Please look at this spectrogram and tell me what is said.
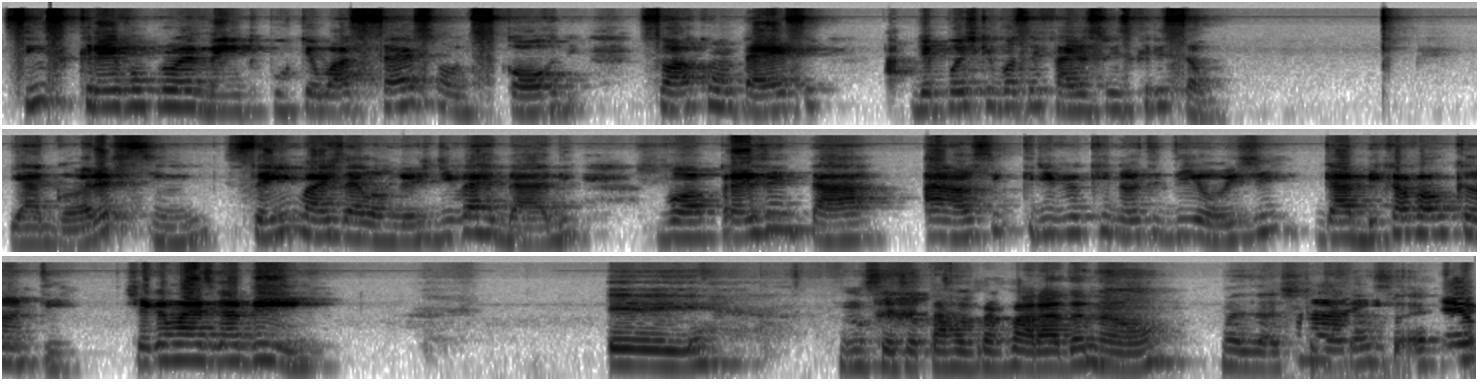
se inscrevam para o evento, porque o acesso ao Discord só acontece depois que você faz a sua inscrição. E agora sim, sem mais delongas de verdade, vou apresentar a nossa incrível keynote de hoje, Gabi Cavalcante. Chega mais, Gabi. Ei, não sei se eu estava preparada, não, mas acho que Ai, vai dar certo. Eu,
